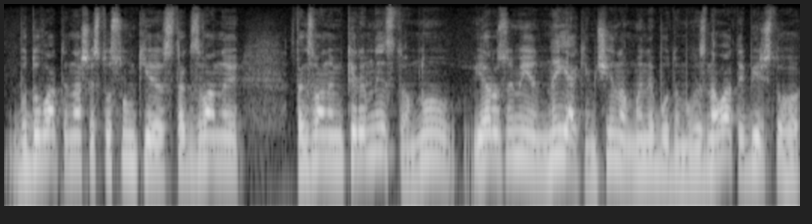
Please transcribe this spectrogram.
будувати наші стосунки з так званою так званим керівництвом, ну я розумію, ніяким чином ми не будемо визнавати. Більш того,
